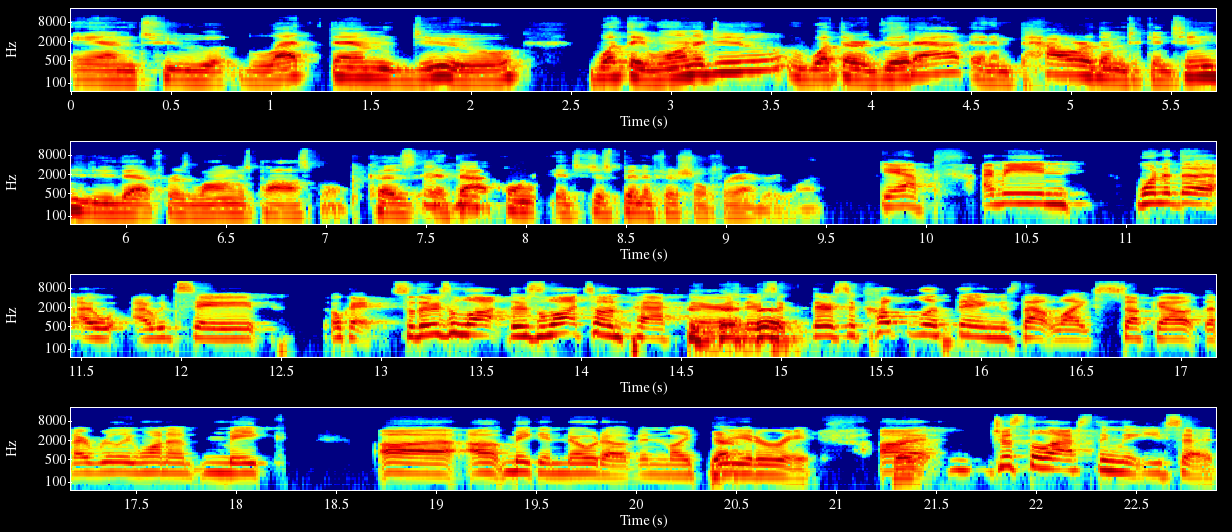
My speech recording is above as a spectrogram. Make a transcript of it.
and to let them do what they want to do, what they're good at, and empower them to continue to do that for as long as possible. Because Mhm. at that point, it's just beneficial for everyone. Yeah. I mean, one of the I, I would say okay, so there's a lot there's a lot to unpack there. And there's a there's a couple of things that like stuck out that I really want to make uh, uh make a note of and like Yeah. reiterate. Uh Right. just the last thing that you said.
